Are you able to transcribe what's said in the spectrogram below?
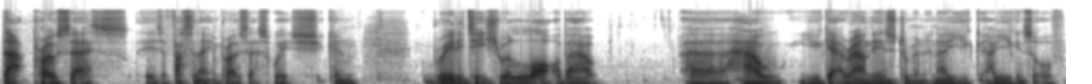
that process is a fascinating process, which can really teach you a lot about uh, how you get around the instrument and how you how you can sort of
